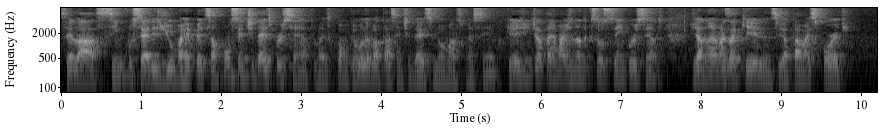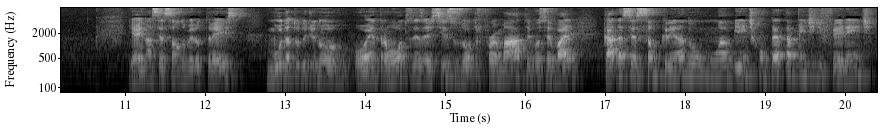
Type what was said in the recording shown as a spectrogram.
sei lá, 5 séries de uma repetição com 110%. Mas como que eu vou levantar 110 se meu máximo é 100? Porque a gente já está imaginando que seu 100% já não é mais aquele, né? você já está mais forte. E aí na sessão número 3 muda tudo de novo. Ou entram outros exercícios, outro formato e você vai cada sessão criando um ambiente completamente diferente,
